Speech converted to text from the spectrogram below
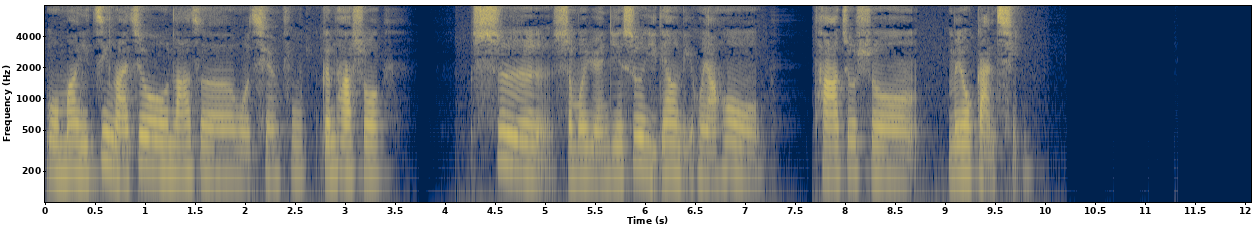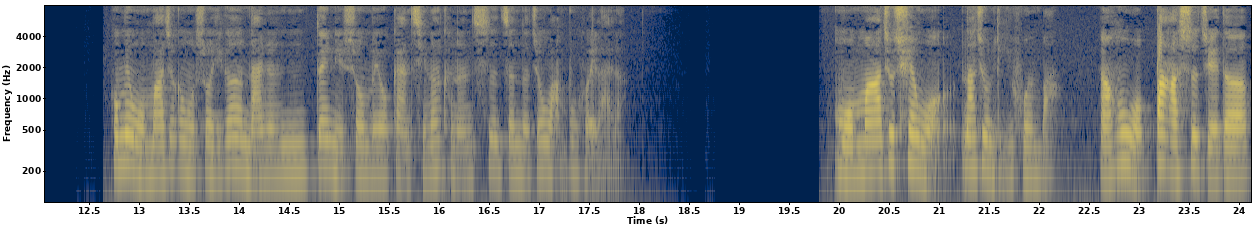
我妈一进来就拉着我前夫跟他说：“是什么原因？是不是一定要离婚？”然后他就说：“没有感情。”后面我妈就跟我说：“一个男人对你说没有感情，那可能是真的就挽不回来了。”我妈就劝我，那就离婚吧。然后我爸是觉得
